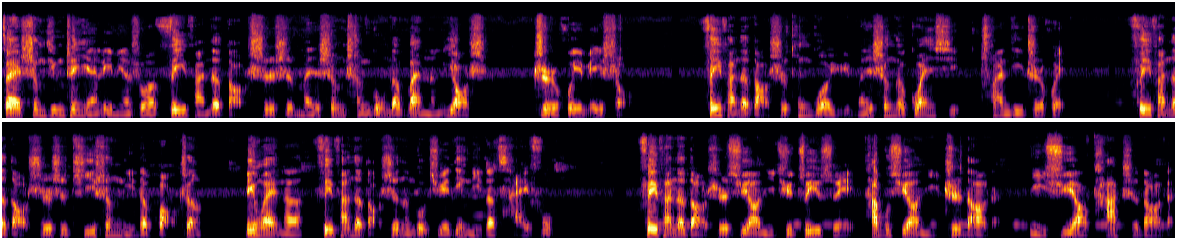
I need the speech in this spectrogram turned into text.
在圣经箴言里面说，非凡的导师是门生成功的万能钥匙，智慧为首。非凡的导师通过与门生的关系传递智慧。非凡的导师是提升你的保证。另外呢，非凡的导师能够决定你的财富。非凡的导师需要你去追随，他不需要你知道的，你需要他知道的。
